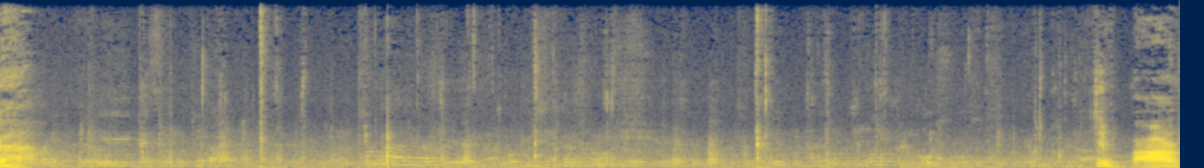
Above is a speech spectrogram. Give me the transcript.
야 찜. 아.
